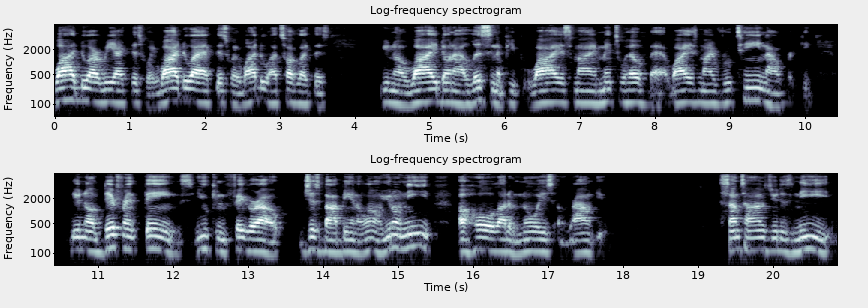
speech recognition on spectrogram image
Why do I react this way? Why do I act this way? Why do I talk like this? You know, why don't I listen to people? Why is my mental health bad? Why is my routine not working? You know, different things you can figure out just by being alone. You don't need a whole lot of noise around you. Sometimes you just need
